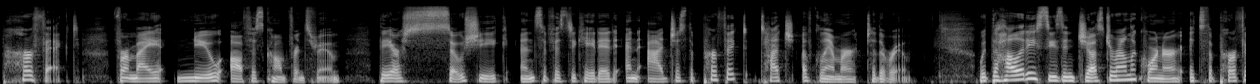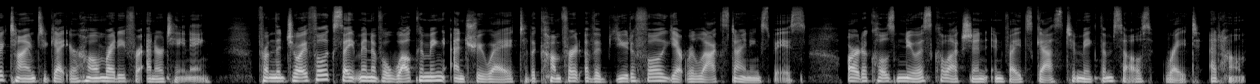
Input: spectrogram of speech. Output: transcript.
perfect for my new office conference room. They are so chic and sophisticated and add just the perfect touch of glamour to the room. With the holiday season just around the corner, it's the perfect time to get your home ready for entertaining. From the joyful excitement of a welcoming entryway to the comfort of a beautiful yet relaxed dining space, Article's newest collection invites guests to make themselves right at home.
